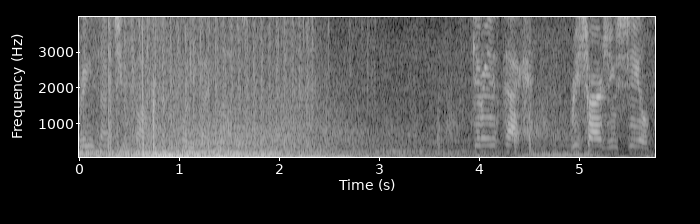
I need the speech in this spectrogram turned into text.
Ring's not too far. 45 left. Give me a sec. Recharging shields.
